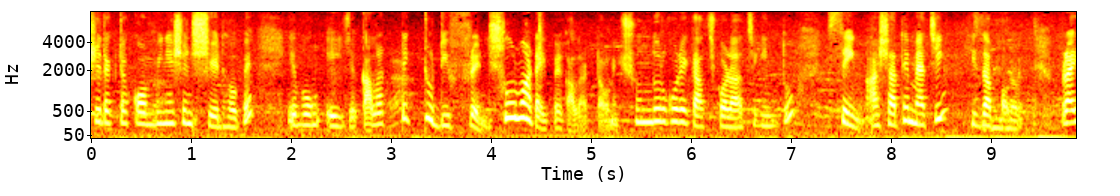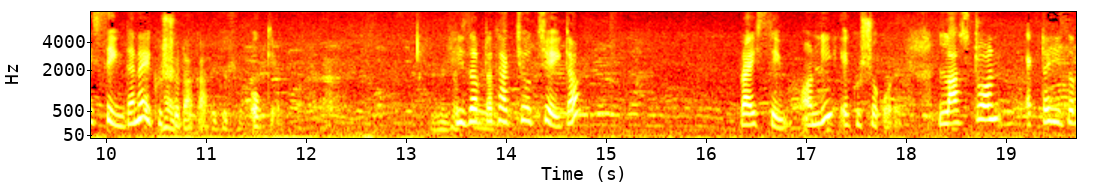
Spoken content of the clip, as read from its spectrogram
সেটা একটা কম্বিনেশন শেড হবে এবং এই যে কালারটা একটু ডিফারেন্ট সুরমা টাইপের কালারটা অনেক সুন্দর করে কাজ করা আছে কিন্তু সেম আর সাথে ম্যাচিং হিজাব হবে। প্রাইস সেম তাই না? একুশশো টাকা। ওকে হিজাবটা থাকছে হচ্ছে এইটা। প্রাইস সেম অনলি একুশশো করে। লাস্ট ওয়ান একটা হিসাব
